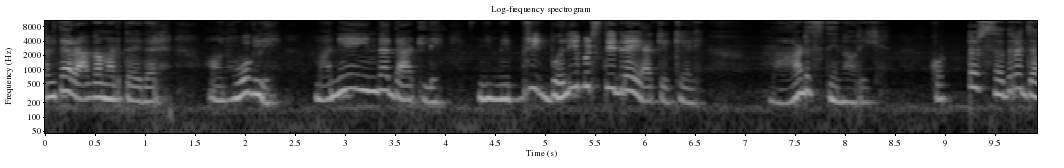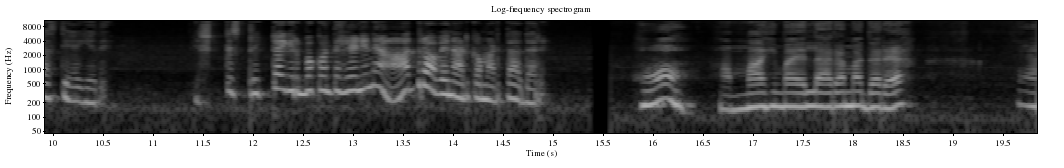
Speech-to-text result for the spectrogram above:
ಅಂತ ರಾಗ ಮಾಡ್ತಾ ಇದ್ದಾರೆ ಅವನು ಹೋಗಲಿ ಮನೆಯಿಂದ ದಾಟಲಿ. ನಿಮ್ಮಿಬ್ರಿಗೆ ಬಲಿ ಬಿಡಿಸ್ತಿದ್ರೆ ಯಾಕೆ ಕೇಳಿ. ಮಾಡಿಸ್ತೀನಿ ಅವರಿಗೆ. ಕೊಟ್ಟ ಸದ್ರ ಜಾಸ್ತಿ ಆಗಿದೆ ಎಷ್ಟು ಸ್ಟ್ರಿಕ್ಟಾಗಿರ್ಬೇಕು ಅಂತ ಹೇಳಿನೇ ಆದರೂ ಅವೇ ನಾಟಕ ಮಾಡ್ತಾ ಇದ್ದಾರೆ ಹ್ಞೂ ಅಮ್ಮ ಹಿಮ ಎಲ್ಲ ಆರಾಮದ್ದಾರೆ ಆ,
